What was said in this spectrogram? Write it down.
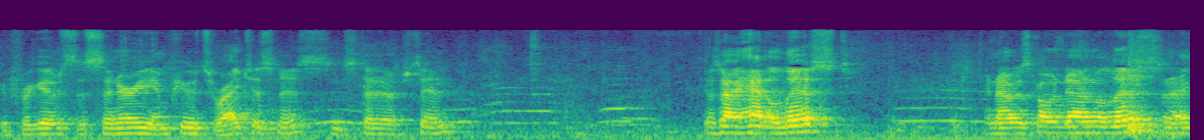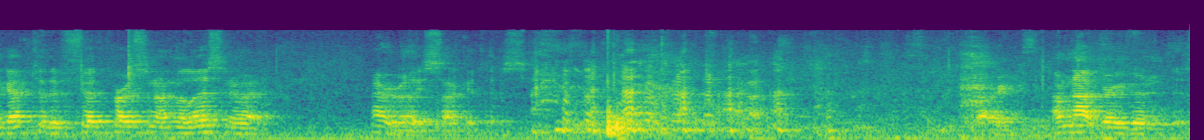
He forgives the sinner. He imputes righteousness instead of sin. Because I had a list, and I was going down the list, and I got to the fifth person on the list, and I went, I really suck at this. Sorry, I'm not very good at this.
